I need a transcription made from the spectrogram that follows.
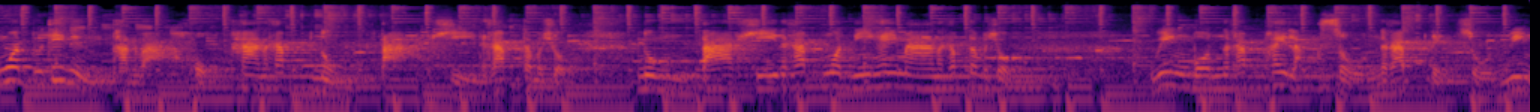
งวดวันที่1ธันวา65นะครับ หนุ่มตาขีนะครับท่านผู้ชม หนุ่มตาขีนะครับงวดนี้ให้มานะครับท่านผู้ชม วิ่งบนนะครับให้หลักศูนย์นะครับเด่นศูนย์วิ่ง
